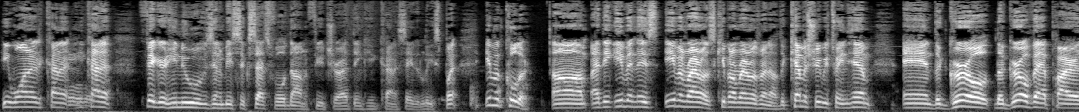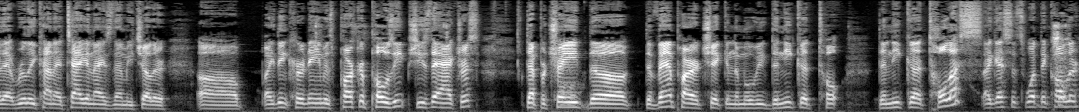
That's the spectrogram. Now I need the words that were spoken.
He wanted to kind of, he Mhm. kind of figured he knew he was going to be successful down the future. I think he kind of say the least. But even cooler, um, I think even is even Ryan Reynolds, keeping on Ryan Reynolds right now, the chemistry between him and the girl, the girl vampire that really kind of antagonized them each other. Uh, I think her name is Parker Posey. She's the actress that portrayed the the vampire chick in the movie, Danica to- Danica Talos. I guess it's what they call her.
